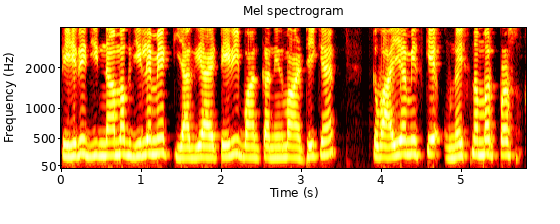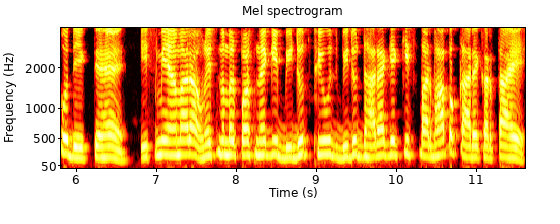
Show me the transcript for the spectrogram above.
टिहरी नामक ज़िले में किया गया है टिहरी बाँध का निर्माण, ठीक है? तो आइए हम इसके उन्नीस नंबर प्रश्न को देखते हैं। इसमें हमारा उन्नीस नंबर प्रश्न है कि विद्युत फ्यूज, विद्युत धारा के किस प्रभाव पर कार्य करता है?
